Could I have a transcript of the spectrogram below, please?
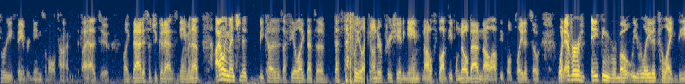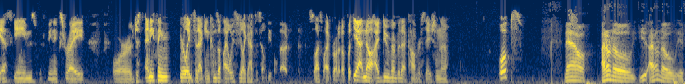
three favorite games of all time if I had to. Like that is such a good ass game, and that I only mention it because I feel like that's a that's definitely like an underappreciated game. Not a lot of people know about it. Not a lot of people have played it. So whenever anything remotely related to like DS games with Phoenix Wright or just anything related to that game comes up, I always feel like I have to tell people about it. So that's why I brought it up. But yeah, no, I do remember that conversation now. Oops. Now, I don't know you. I don't know if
